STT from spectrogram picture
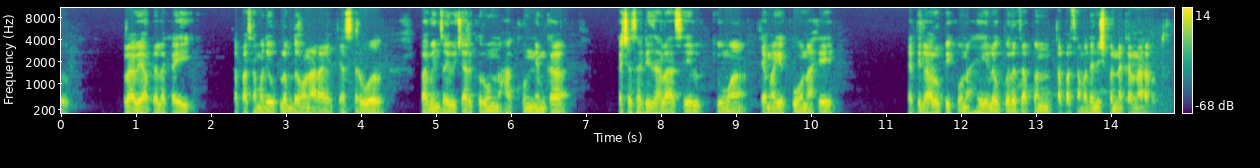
पुरावे आपल्याला काही तपासामध्ये उपलब्ध होणार आहे त्या सर्व बाबींचा विचार करून हा खून नेमका कशासाठी झाला असेल किंवा त्यामागे कोण आहे त्यातील आरोपी कोण आहे हे लवकरच आपण तपासामध्ये निष्पन्न करणार आहोत.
